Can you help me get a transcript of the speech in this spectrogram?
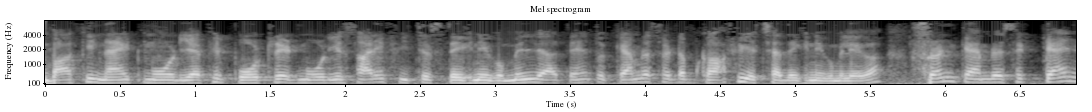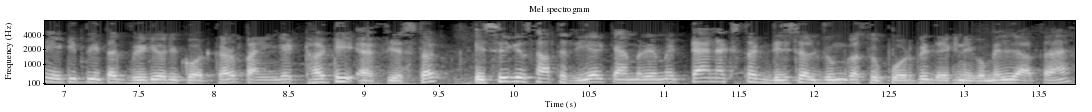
बाकी नाइट मोड या फिर पोर्ट्रेट मोड ये सारे फीचर्स देखने को मिल जाते हैं तो कैमरा सेटअप काफ़ी अच्छा देखने को मिलेगा। फ्रंट कैमरे से 1080p तक वीडियो रिकॉर्ड कर पाएँगे 30 fps तक। इसी के साथ रियर कैमरे में 10x तक डिजिटल जूम का सपोर्ट भी देखने को मिल जाता है।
